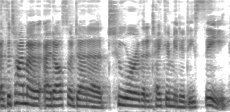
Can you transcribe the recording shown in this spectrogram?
At the time, I, would also done a tour that had taken me to DC.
